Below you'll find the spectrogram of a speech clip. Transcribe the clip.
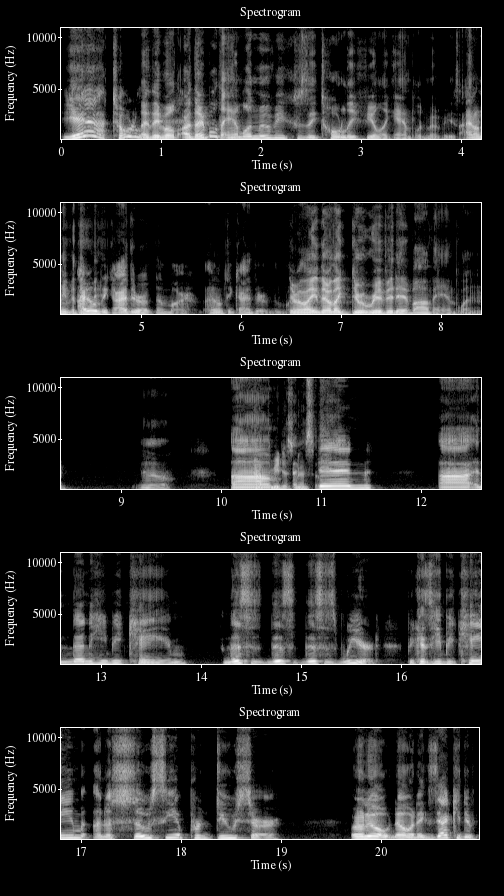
yeah, totally. Like they both are they both Amblin movies because they totally feel like Amblin movies. I don't even. Think I don't they- think either of them are. I don't think either of them are. they're like they're like derivative of Amblin. Yeah. to Um, be and then, uh, and then he became, and this is this this is weird because he became an associate producer. Oh no, no, an executive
